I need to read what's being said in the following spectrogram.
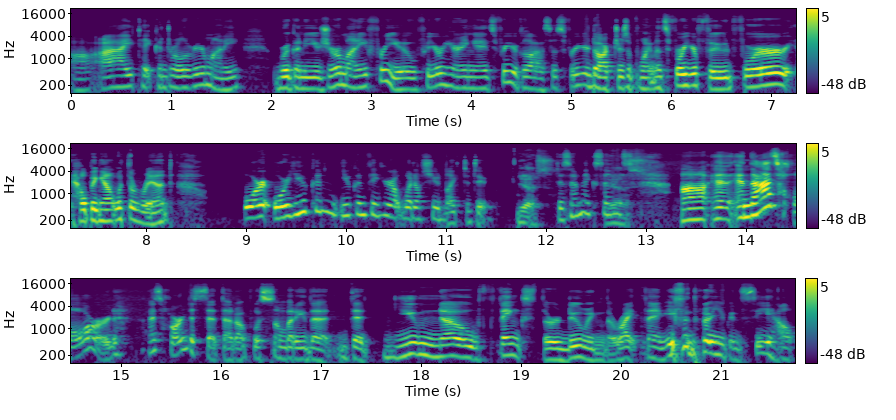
uh, I take control of your money. We're going to use your money for you, for your hearing aids, for your glasses, for your doctor's appointments, for your food, for helping out with the rent, or or you can you can figure out what else you'd like to do. Yes. Does that make sense? Yes. Uh, and and that's hard. That's hard to set that up with somebody that that you know thinks they're doing the right thing, even though you can see how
